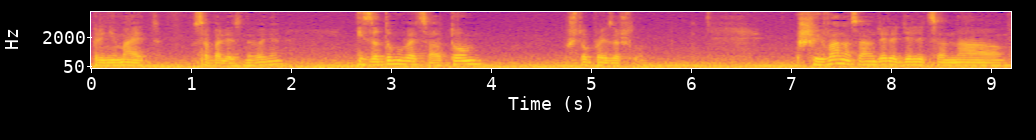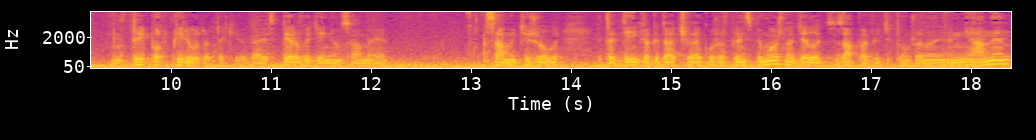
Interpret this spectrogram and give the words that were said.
принимает соболезнования и задумывается о том, что произошло. Шива на самом деле делится на, на три подпериода таких. Да. Есть первый день, он самый, самый тяжелый. Это день, когда человек уже, в принципе, можно делать заповеди, потому что не анен,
